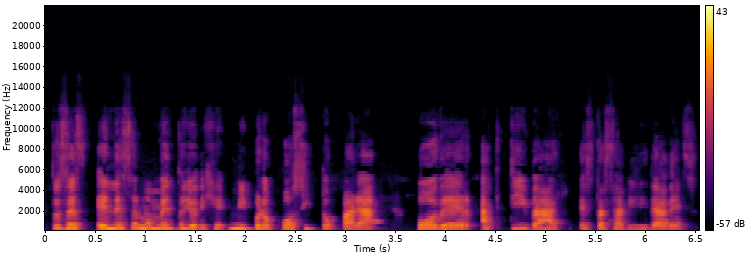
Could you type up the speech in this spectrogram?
Entonces, en ese momento yo dije, mi propósito para poder activar estas habilidades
